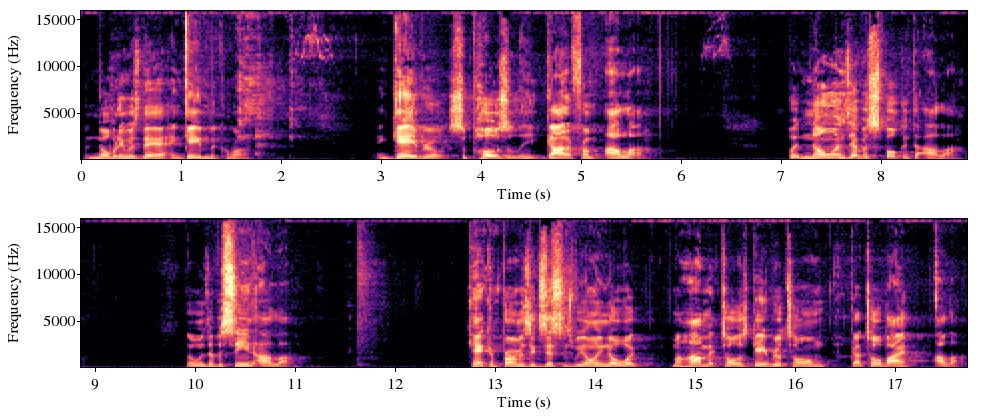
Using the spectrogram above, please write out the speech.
when nobody was there and gave him the Quran. And Gabriel supposedly got it from Allah. But no one's ever spoken to Allah. No one's ever seen Allah. Can't confirm his existence. We only know what Muhammad told us, Gabriel told him, got told by Allah.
